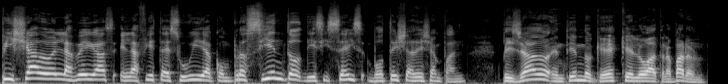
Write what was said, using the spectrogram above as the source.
pillado en Las Vegas en la fiesta de su vida, compró 116 botellas de champán. Pillado entiendo que es que lo atraparon.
